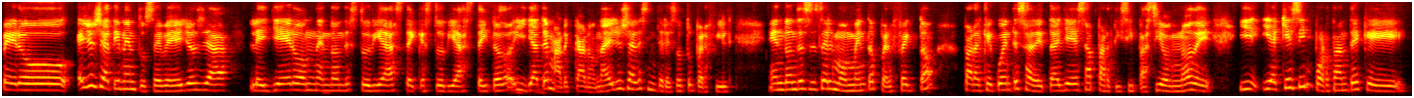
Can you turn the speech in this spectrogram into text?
pero ellos ya tienen tu CV, ellos ya leyeron en dónde estudiaste, qué estudiaste y todo, y ya te marcaron, a ellos ya les interesó tu perfil. Entonces es el momento perfecto para que cuentes a detalle esa participación, ¿no? De, y, y aquí es importante que,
